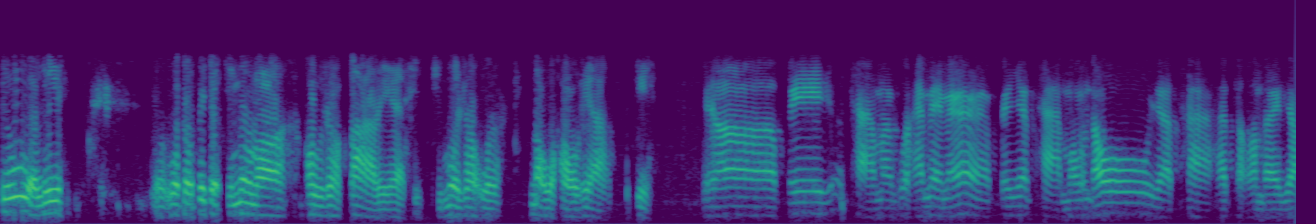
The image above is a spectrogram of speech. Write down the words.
đu ở đi 我到这个今年了，好热巴的呀，是寂寞热我那我好的呀，对。呀，被他们过还没呢，被人他们都呀，他还长得呀，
